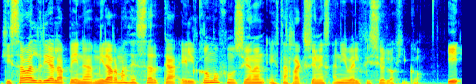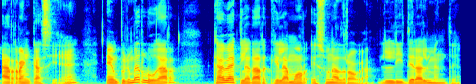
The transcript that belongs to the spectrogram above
quizá valdría la pena mirar más de cerca el cómo funcionan estas reacciones a nivel fisiológico. Y arranca así, ¿eh? En primer lugar, cabe aclarar que el amor es una droga, literalmente.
